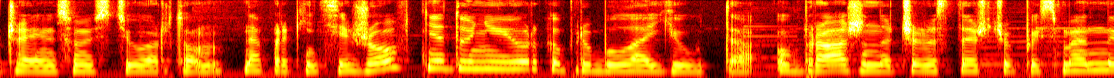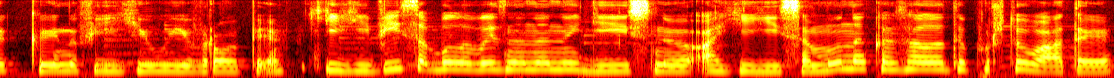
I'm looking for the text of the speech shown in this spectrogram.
Джеймсом Стюартом. Наприкінці жовтня до Нью-Йорка прибула Юта, ображена через те, що письменник кинув її у Європі. Її віза була визнана недійсною, а її саму наказали депортувати.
